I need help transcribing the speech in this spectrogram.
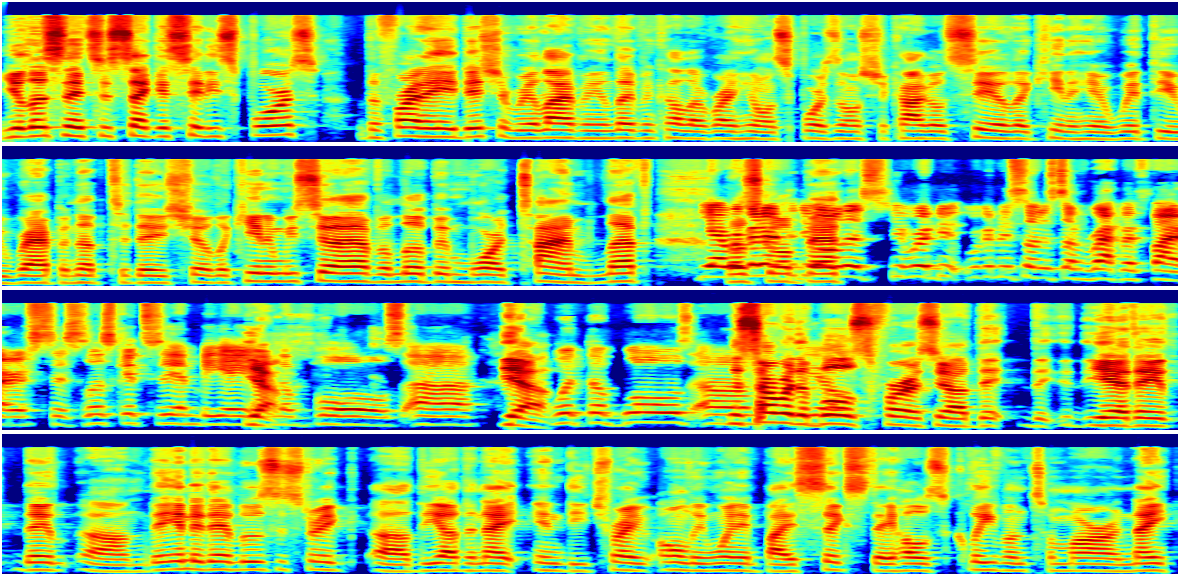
You're listening to Second City Sports, the Friday edition. We're live in living color right here on Sports Zone Chicago. Sid Lakina here with you, wrapping up today's show. Lakina, we still have a little bit more time left. Yeah, we're Let's gonna go do all this. We're gonna do, we're gonna do some some rapid fire sis. Let's get to the NBA Yeah. and the Bulls. Uh, Yeah. with the Bulls. Um, Let's start with the you know, Bulls first. Yeah, they, they, yeah, they they um they ended their losing streak uh the other night in Detroit, only winning by six. They host Cleveland tomorrow night.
